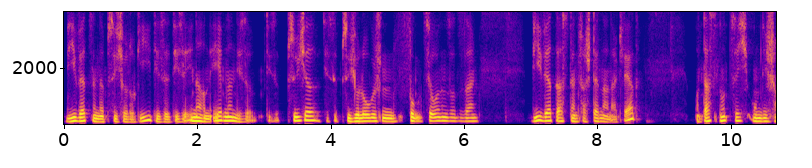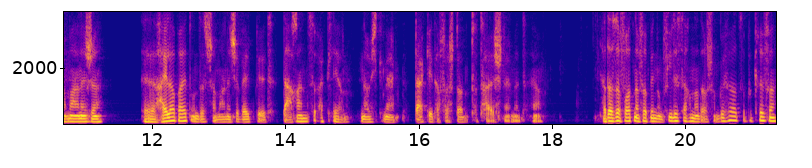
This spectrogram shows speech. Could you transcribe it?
wie wird es in der Psychologie, diese, diese inneren Ebenen, diese, diese Psyche, diese psychologischen Funktionen sozusagen, wie wird das den Verständern erklärt? Und das nutze ich, um die schamanische äh, Heilarbeit und das schamanische Weltbild daran zu erklären. Dann habe ich gemerkt, da geht der Verstand total schnell mit. Ja. Hat er sofort eine Verbindung. Viele Sachen hat er auch schon gehört, so Begriffe,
